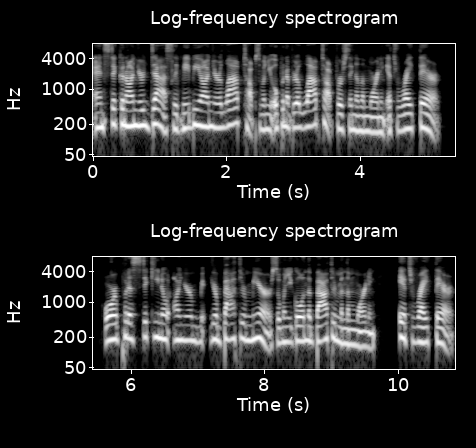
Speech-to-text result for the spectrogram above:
and stick it on your desk, like maybe on your laptop. So when you open up your laptop first thing in the morning, it's right there. Or put a sticky note on your, your bathroom mirror. So when you go in the bathroom in the morning, it's right there.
